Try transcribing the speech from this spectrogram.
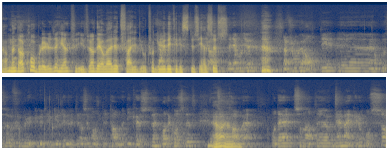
ja, Men da kobler du det helt fri fra det å være rettferdiggjort for Gud i Kristus Jesus. Ja, det er det man gjør. Derfor må vi alltid eh, for å bruke uttrykket til Luther, altså vi må alltid ta med de kostet. Ja, ja. Og det, sånn at, eh, jeg merker det også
